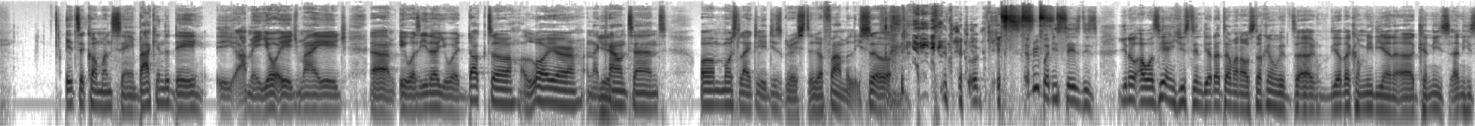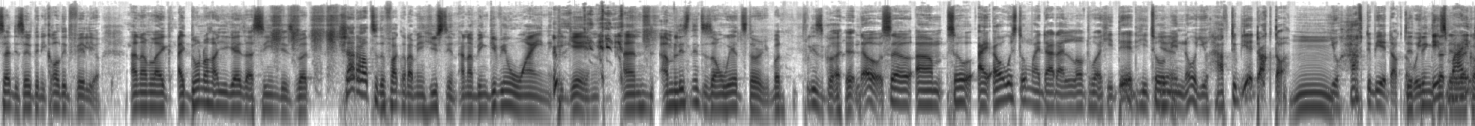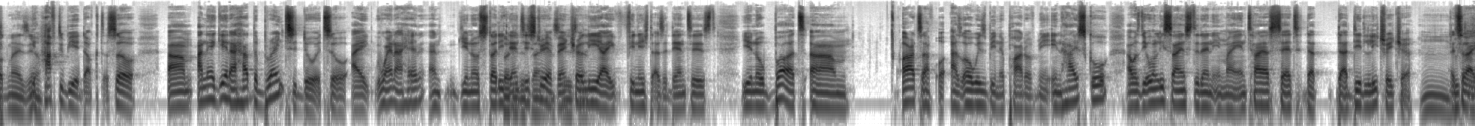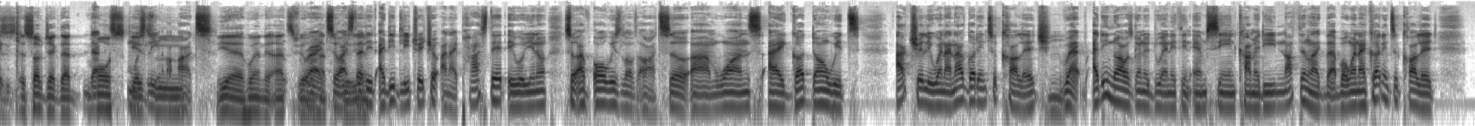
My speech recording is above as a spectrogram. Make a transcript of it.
it's a common saying. Back in the day eh, i mean your age my age um, it was either you were a doctor a lawyer an accountant or most likely disgrace to your family so okay. Everybody says this. You know, I was here in Houston the other time and I was talking with uh, the other comedian, uh, Kanis, and he said the same thing. He called it failure. And I'm like, I don't know how you guys are seeing this, but shout out to the fact that I'm in Houston and I've been giving wine again and I'm listening to some weird story, but please go ahead. No, so um, so I always told my dad I loved what he did. He told Yeah. me, "No, you have to be a doctor. You have to be a doctor The with things this mind. Recognize, You have to be a doctor." So, um, and again, I had the brain to do it. So I went ahead and you know studied Studied dentistry. sciences, Eventually, I finished as a dentist. You know, but um arts have, has always been a part of me. In high school, I was the only science student in my entire set that that did literature. Which so is a subject that, that most mostly who, arts. Yeah, when the arts field. right so i do, yeah. studied i did literature and i passed it it was you know so i've always loved art so um once i got done with actually when i now got into college Mm. where i didn't know i was going to do anything emceeing comedy nothing like that but when i got into college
